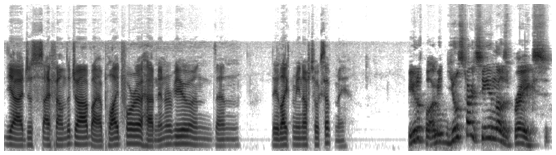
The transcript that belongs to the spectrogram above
yeah, I just I found the job, I applied for it, had an interview, and then they liked me enough to accept me. Beautiful. I mean, you'll start seeing those breaks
